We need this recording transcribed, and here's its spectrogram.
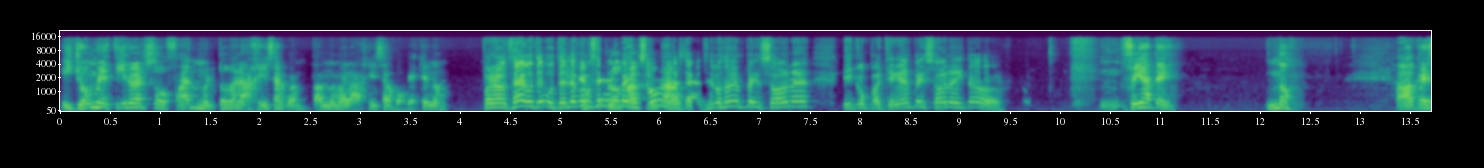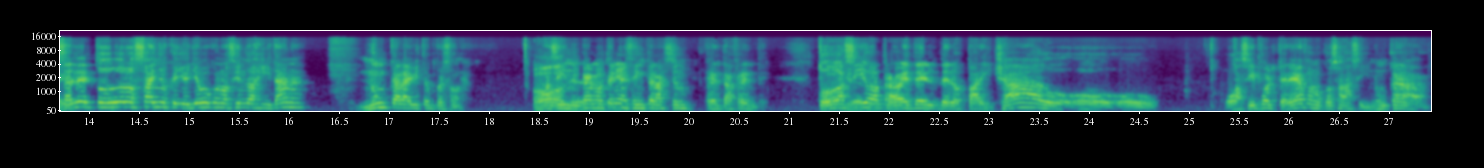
Y yo me tiro al sofá muerto de la risa, aguantándome la risa, porque es que no. Pero, o sea, usted, usted lo conoce en persona. O sea, usted lo conoce en persona y compartían en persona y todo. Mm, Fíjate, no. Ah, a pesar de todos los años que yo llevo conociendo a Gitana, nunca la he visto en persona. Oh, Así nunca hemos tenido esa interacción frente a frente. Todo ha sido a través del- de, los parichados o, o, o así por teléfono, cosas así. Nunca,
